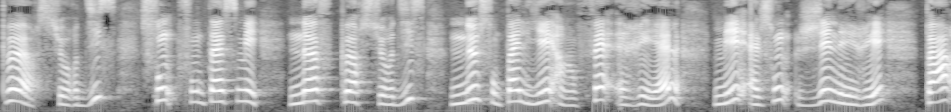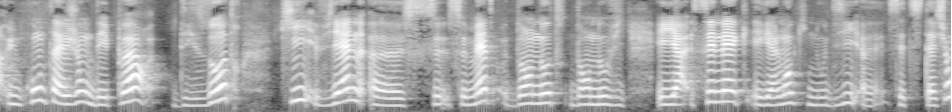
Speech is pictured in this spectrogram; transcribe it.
peurs sur 10 sont fantasmées. 9 peurs sur 10 ne sont pas liées à un fait réel, mais elles sont générées par une contagion des peurs des autres qui viennent euh, se, mettre dans, notre, dans nos vies. Et il y a Sénèque également qui nous dit euh, cette citation,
